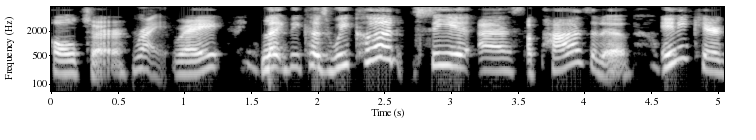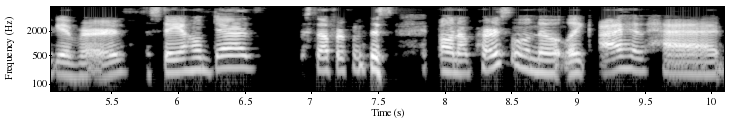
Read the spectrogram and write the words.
culture. Right. Right? Like, because we could see it as a positive. Any caregivers, stay at home dads suffer from this on a personal note. Like, I have had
